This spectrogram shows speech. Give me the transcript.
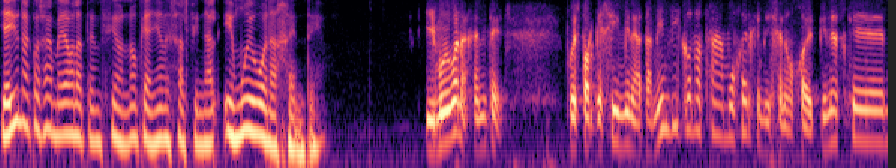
Y hay una cosa que me llama la atención, ¿no? Que añades al final, y muy buena gente. Y muy buena gente. Pues porque sí, mira, también vi con otra mujer que me dijeron, joder, tienes que,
